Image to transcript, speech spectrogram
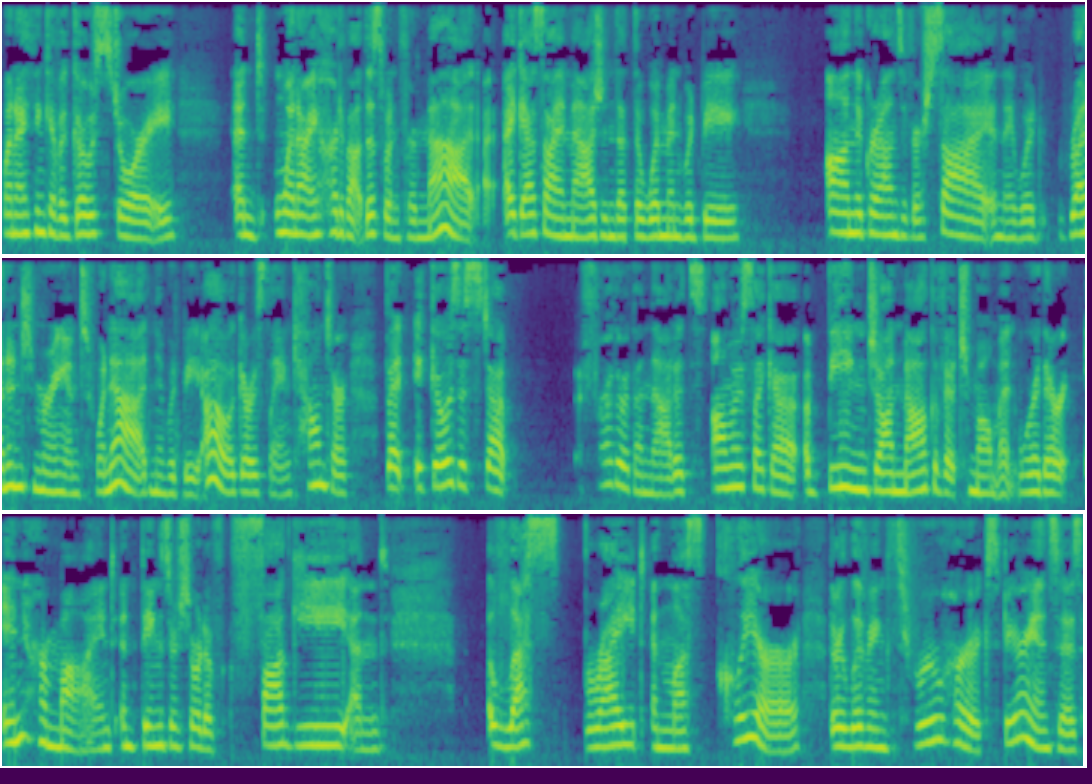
when I think of a ghost story, and when I heard about this one from Matt, I guess I imagined that the women would be on the grounds of Versailles and they would run into Marie Antoinette and it would be, oh, a ghostly encounter. But it goes a step further than that. It's almost like a, a being John Malkovich moment where they're in her mind and things are sort of foggy and less bright and less clear. They're living through her experiences,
